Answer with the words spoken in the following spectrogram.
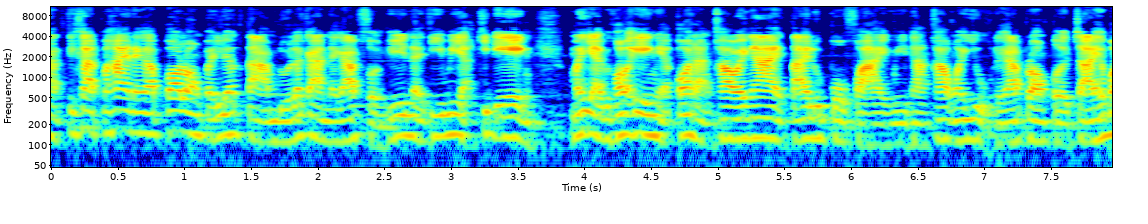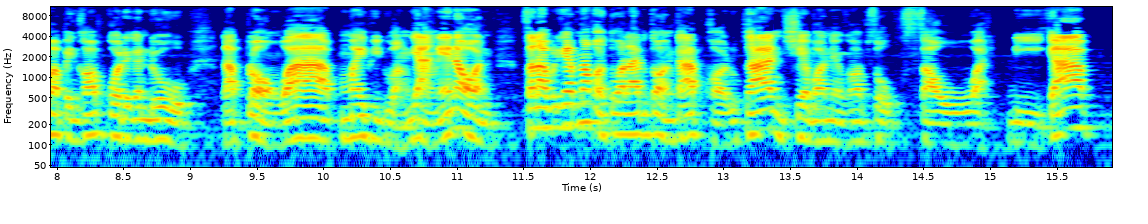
หนักๆที่คัดมาให้นะครับ ก็ลองไปเลือกตามดูแล้วกันนะครับ ส่วนพี่ในที่ไม่อยากคิดเอง ไม่อยากวิเคราะห์เองเนี่ยก็ทางเข้าง่ายๆใต้รูปโปรไฟล์มีทางเข้าไว้อยู่นะครับลองเปิดใจเข้ามาเป็นครอบครัวเดียวกันดู รับรองว่าไม่ผิดหวังอย่างแน่นอนสำหรับวันนี้ครับต้องขอตัวลาไปก่อนครับขอทุกท่านเชียร์บอลอย่างความสุขสวัสดีครับ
